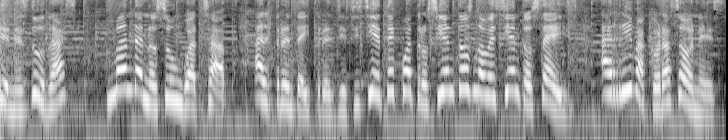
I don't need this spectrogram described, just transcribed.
¿Tienes dudas? Mándanos un WhatsApp al 3317 400 906. Arriba corazones.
